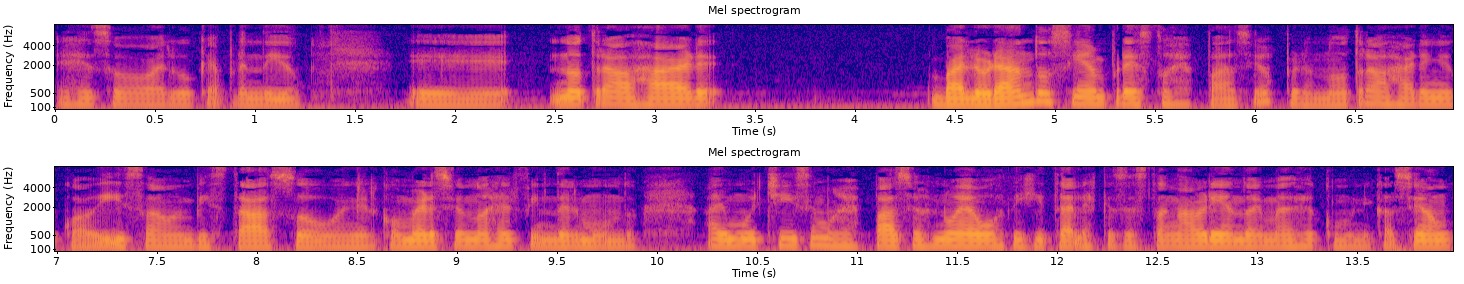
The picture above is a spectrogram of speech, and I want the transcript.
Es eso algo que he aprendido. Eh, no trabajar valorando siempre estos espacios, pero no trabajar en Ecoavisa o en Vistazo o en el comercio no es el fin del mundo. Hay muchísimos espacios nuevos digitales que se están abriendo, hay medios de comunicación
